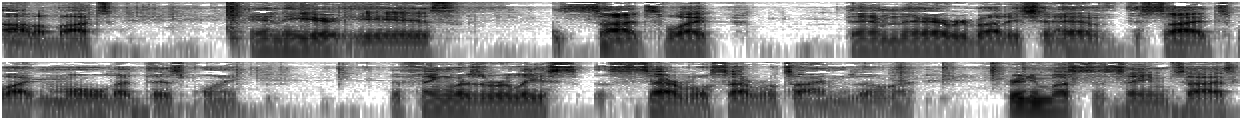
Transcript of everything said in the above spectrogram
Autobots. And here is Sideswipe. Damn there, everybody should have the Sideswipe mold at this point. The thing was released several, several times over. Pretty much the same size.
